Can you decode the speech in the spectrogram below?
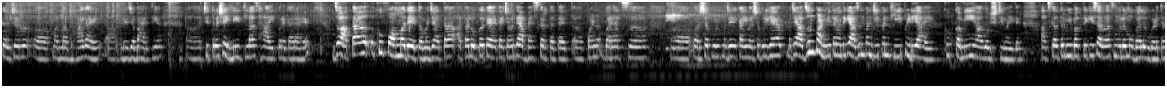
कल्चर मधला भाग आहे आपल्या ज्या भारतीय चित्रशैलीतलाच हा एक प्रकार आहे. जो आता खूप फॉर्ममध्ये येतं. म्हणजे आता आता लोक त्या त्याच्यावरती अभ्यास करतात आहेत. पण बऱ्याच वर्षपूर्वी म्हणजे काही वर्षापूर्वी हे म्हणजे अजून पण मी तर म्हणते की अजून पण जी पण ही पिढी आहे खूप कमी ह्या गोष्टी माहीत आहे आजकाल तर मी बघते की सर्वच मुलं मोबाईल उघडतात.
